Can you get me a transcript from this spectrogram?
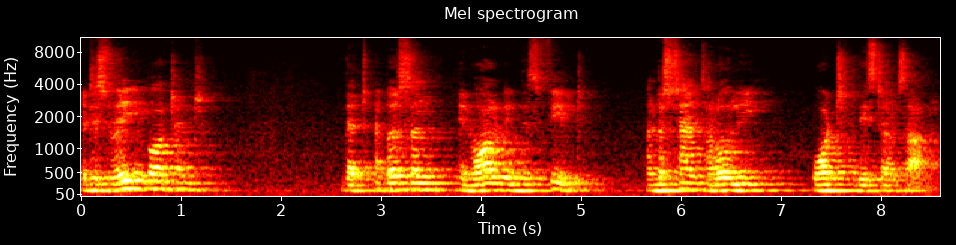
It is very important that a person involved in this field understand thoroughly what these terms are.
